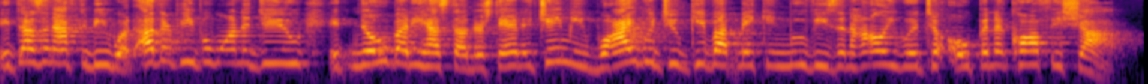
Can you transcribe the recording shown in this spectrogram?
It doesn't have to be what other people want to do. It nobody has to understand it. Jaime, why would you give up making movies in Hollywood to open a coffee shop?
